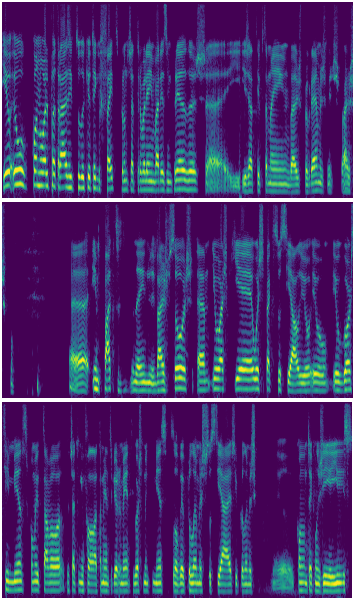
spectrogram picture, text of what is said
eu, eu, quando olho para trás e tudo o que eu tenho feito, pronto, já trabalhei em várias empresas uh, e, e, já tive também vários programas, vários uh, impacto em várias pessoas, um, eu acho que é o aspecto social. Eu, eu, eu gosto imenso, como eu estava, já tinha falado também anteriormente, eu gosto muito imenso de resolver problemas sociais e problemas uh, com tecnologia e isso.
